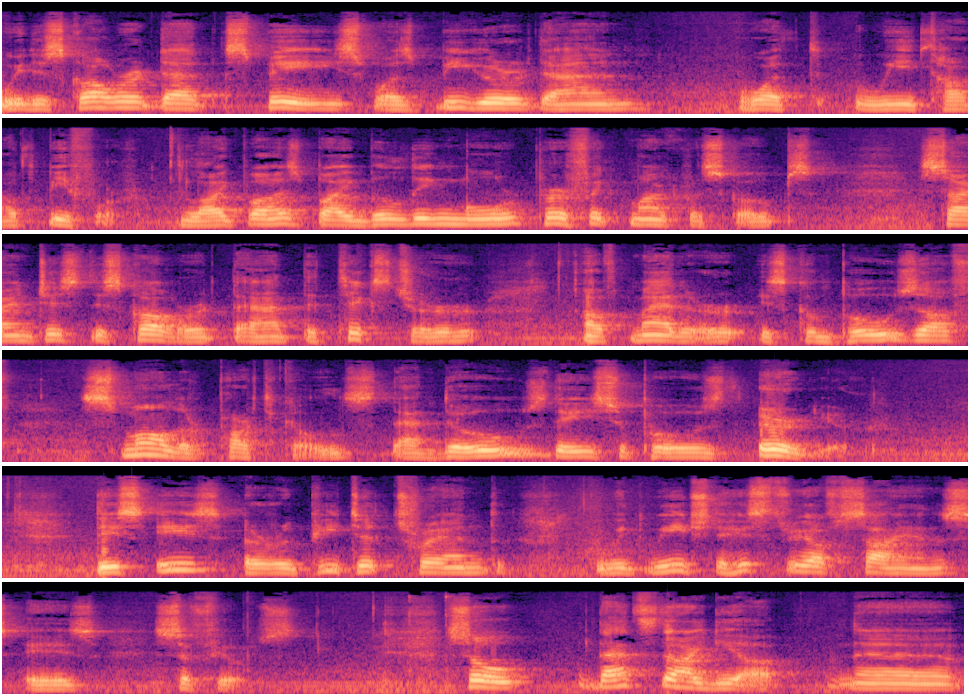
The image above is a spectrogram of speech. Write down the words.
we discovered that space was bigger than what we thought before. Likewise, by building more perfect microscopes, scientists discovered that the texture of matter is composed of smaller particles than those they supposed earlier. This is a repeated trend with which the history of science is suffused. So that's the idea. Uh,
